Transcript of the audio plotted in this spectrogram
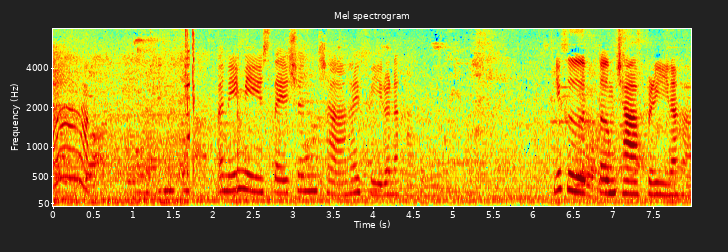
มาก อันนี้มีสเตชันชาให้ฟรีด้วยนะคะ นี่คือเติมชาฟรีนะคะ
